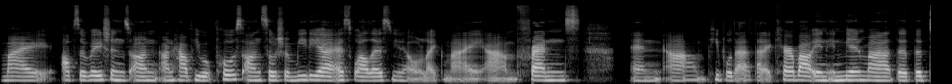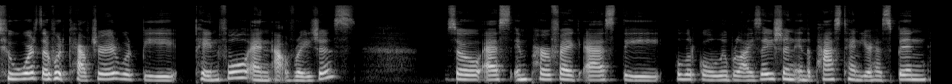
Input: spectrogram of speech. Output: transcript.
my observations on, on how people post on social media, as well as, you know, like my um, friends and um, people that, that I care about in, in Myanmar, the, the two words that would capture it would be painful and outrageous. So, as imperfect as the political liberalization in the past 10 years has been,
